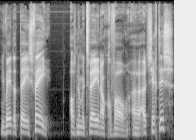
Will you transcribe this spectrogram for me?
Je weet dat PSV als nummer twee in elk geval eh uitzicht is.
